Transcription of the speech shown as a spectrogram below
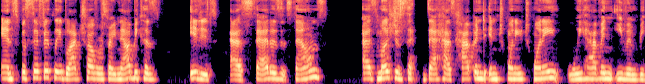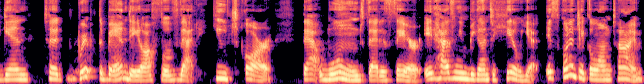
and specifically black travelers right now, because it is as sad as it sounds, as much as that has happened in 2020, we haven't even begun to rip the band-aid off of that huge scar, that wound that is there. It hasn't even begun to heal yet. It's going to take a long time.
